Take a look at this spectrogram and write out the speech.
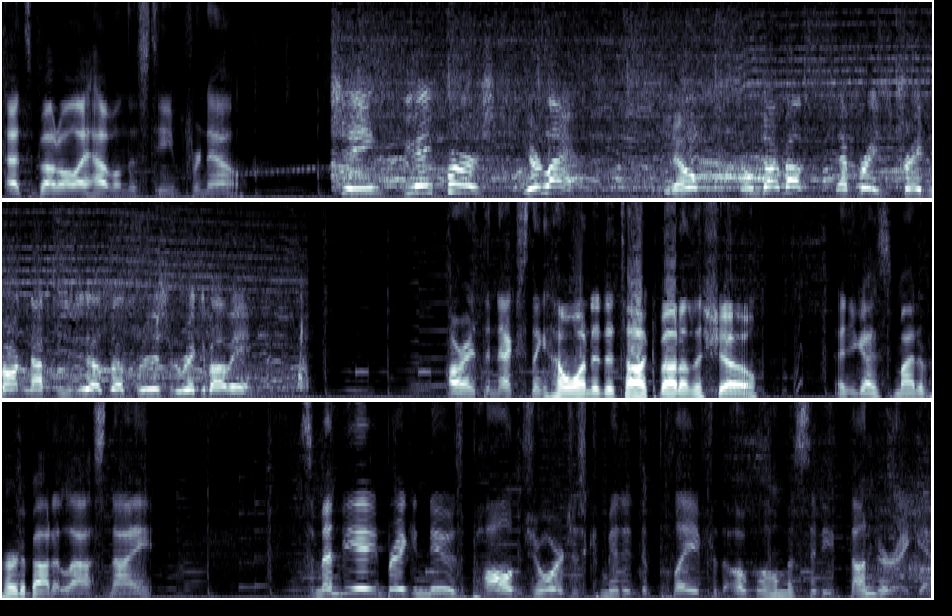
that's about all I have on this team for now. Shane, you ain't first, you're last. You know, don't talk about that phrase, trademark, not to use it as a position, Ricky Bobby. All right, the next thing I wanted to talk about on the show, and you guys might have heard about it last night. Some NBA breaking news Paul George is committed to play for the Oklahoma City Thunder again.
